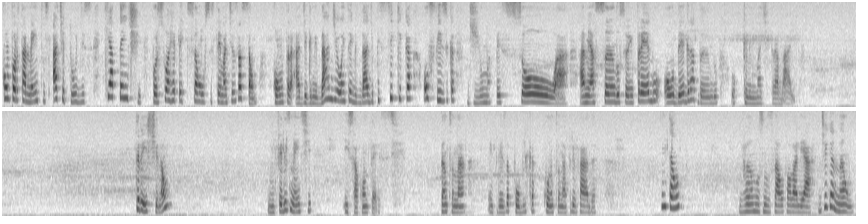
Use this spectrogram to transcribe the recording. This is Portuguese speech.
comportamentos, atitudes que atente por sua repetição ou sistematização contra a dignidade ou integridade psíquica ou física de uma pessoa, ameaçando o seu emprego ou degradando o clima de trabalho. Triste, não? Infelizmente, isso acontece, tanto na empresa pública quanto na privada. Então, vamos nos autoavaliar. Diga não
